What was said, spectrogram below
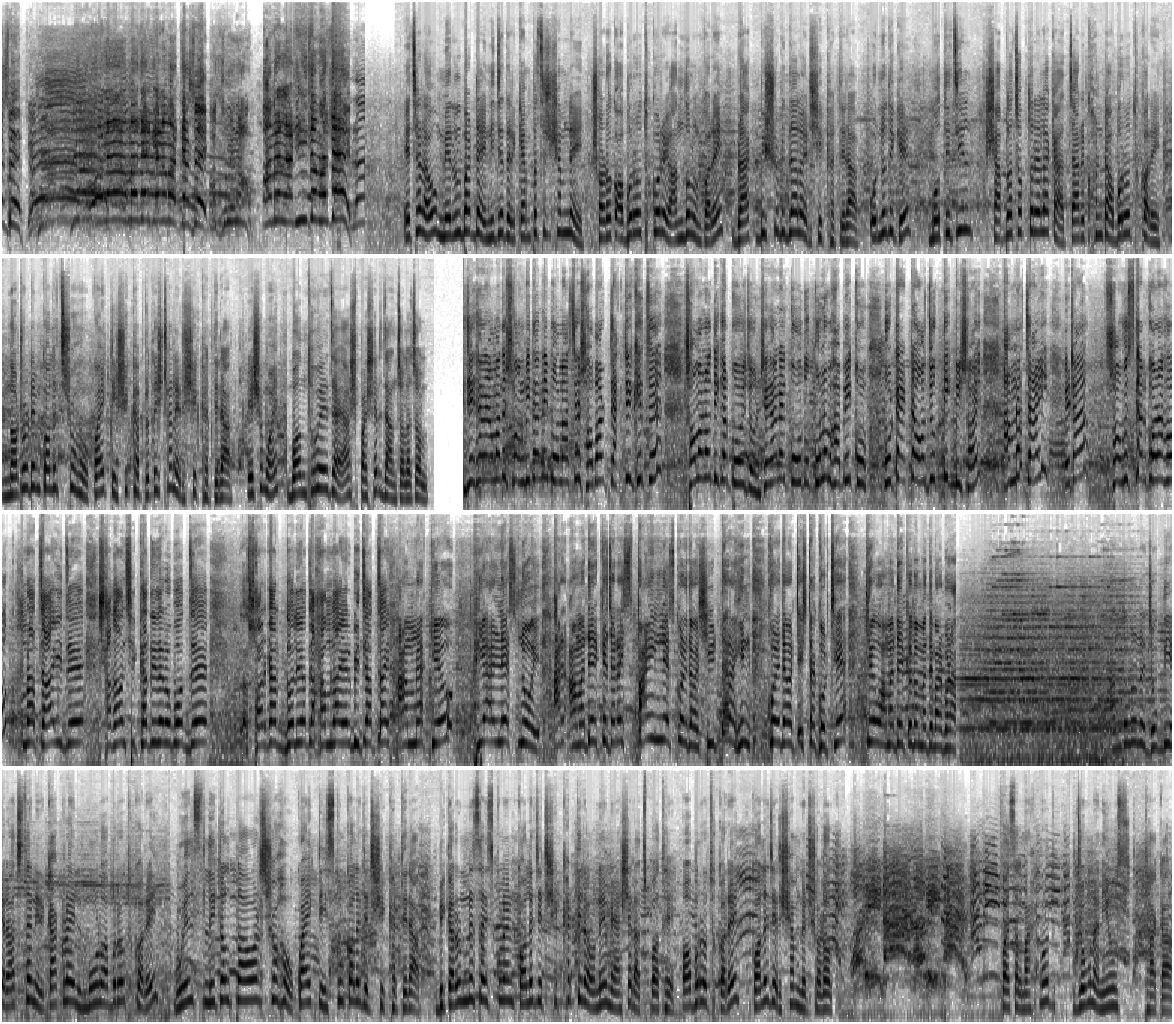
আসবে? ওরা আমাদের কেন মারতে আসবে? আমরা লাঠি এছাড়াও মেরুলবাড্ডায় নিজেদের ক্যাম্পাসের সামনে সড়ক অবরোধ করে আন্দোলন করে ব্র্যাক বিশ্ববিদ্যালয়ের শিক্ষার্থীরা। অন্যদিকে মতিঝিল শাপলা চত্বর এলাকা চার ঘণ্টা অবরোধ করে নটরডেম কলেজ সহ কয়েকটি শিক্ষা প্রতিষ্ঠানের শিক্ষার্থীরা। এ সময় বন্ধ হয়ে যায় আশপাশের যান চলাচল। যেখানে আমাদের সংবিধানই বলা আছে সবার চাকরির ক্ষেত্রে সমান অধিকার প্রয়োজন। সেখানে কোনোভাবেই ওটা একটা অযৌক্তিক বিষয়। আমরা চাই এটা সংস্কার করা হোক। আমরা চাই যে সাধারণ শিক্ষার্থীদের উপর যে সরকার দলীয় যে হামলা এর বিচার চাই। আমরা কেউ ফিয়ারলেস নই। আর আমাদেরকে যারা স্পাইনলেস করে দেওয়ার শিরদারাহীন করে দেওয়ার চেষ্টা করছে কেউ আমাদেরকে দমাতে পারব না। আন্দোলনে যোগ দিয়ে রাজধানীর কাকরাইল মোড় অবরোধ করে উইলস লিটল ফ্লাওয়ার সহ কয়েকটি স্কুল কলেজের শিক্ষার্থীরা। বিকারুন্নেসা স্কুল অ্যান্ড কলেজের শিক্ষার্থীরাও নেমে আসে রাজপথে অবরোধ করে কলেজের সামনের সড়ক। ফয়সাল মাহমুদ যমুনা নিউজ ঢাকা।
